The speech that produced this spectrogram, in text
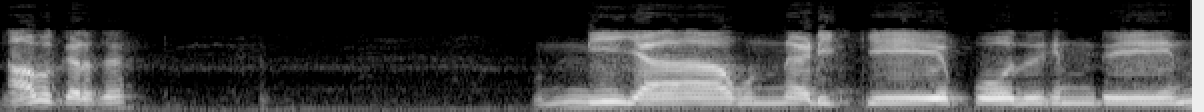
நாவுக்கரசர் உன்னியா உன்னடிக்கே போதுகின்றேன்.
